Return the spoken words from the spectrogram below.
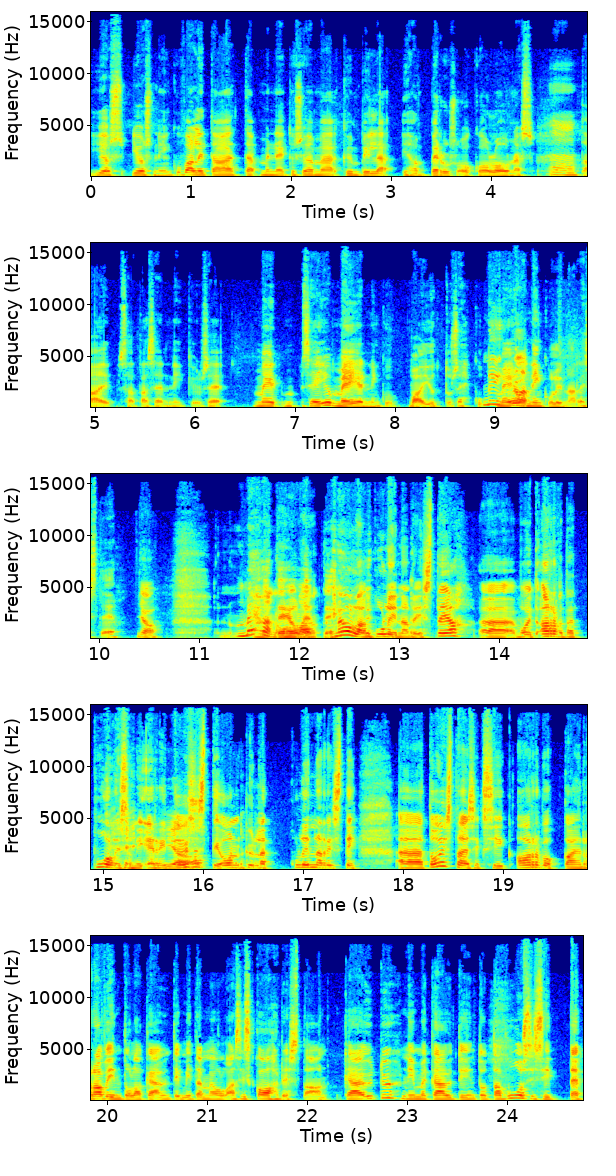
jos, jos niin kuin valitaan, että meneekö syömään kympillä ihan perus OK lounas Mm. tai sen, niin kyllä se, me, se ei ole meidän niin kuin, vaan juttu se, kun Niin, me ei olla niin kulinaristeja. Joo. No, mehän No, te ollaan, olette. me ollaan kulinaristeja. Ää, voit arvata, että puolisoni erityisesti on kyllä kulinaristi. Ää, toistaiseksi arvokkain ravintolakäynti, mitä me ollaan siis kahdestaan käyty, niin me käytiin tota vuosi sitten,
